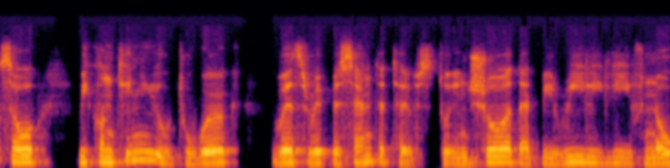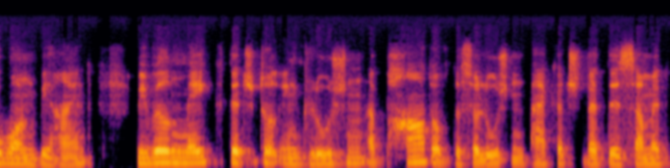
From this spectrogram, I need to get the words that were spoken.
So we continue to work with representatives to ensure that we really leave no one behind. We will make digital inclusion a part of the solution package that this summit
